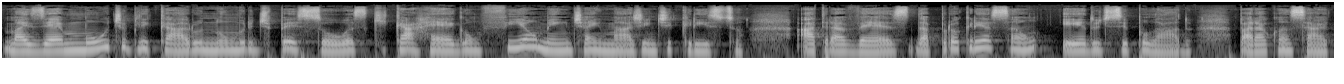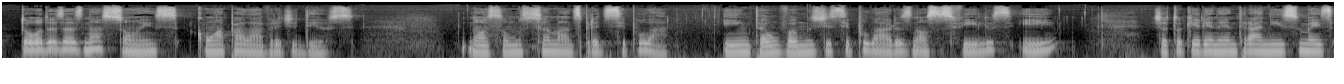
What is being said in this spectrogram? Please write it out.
mas é multiplicar o número de pessoas que carregam fielmente a imagem de Cristo através da procriação e do discipulado para alcançar todas as nações com a palavra de Deus nós somos chamados para discipular. E então vamos discipular os nossos filhos e já estou querendo entrar nisso, mas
